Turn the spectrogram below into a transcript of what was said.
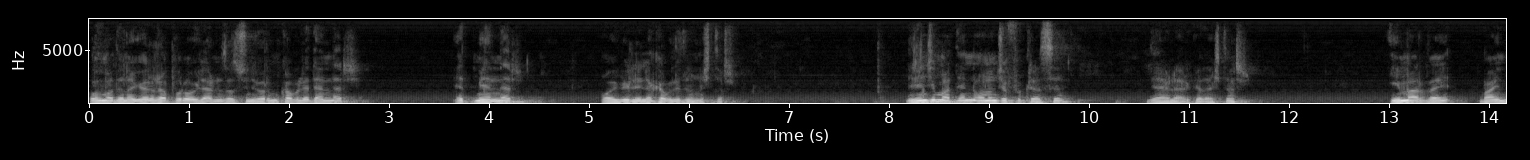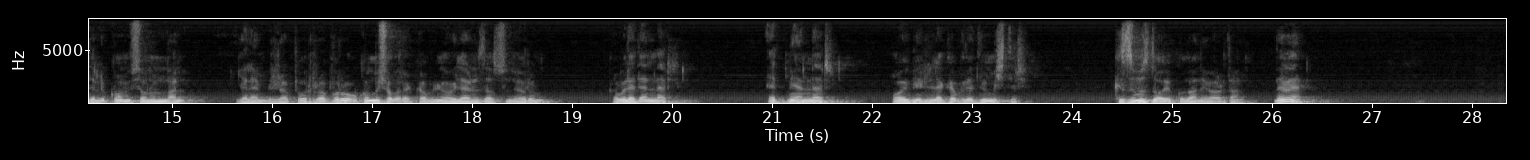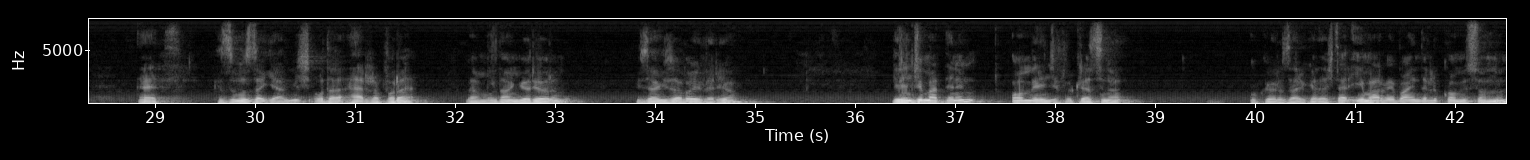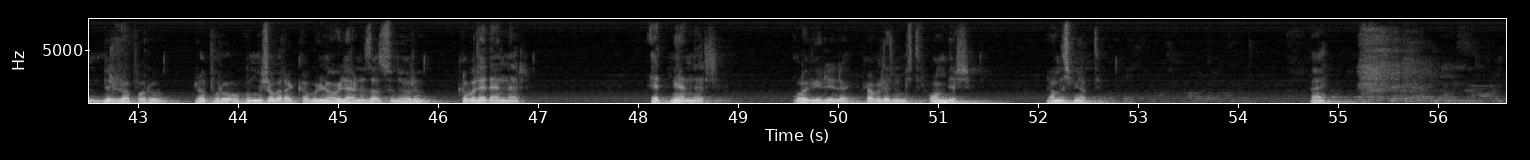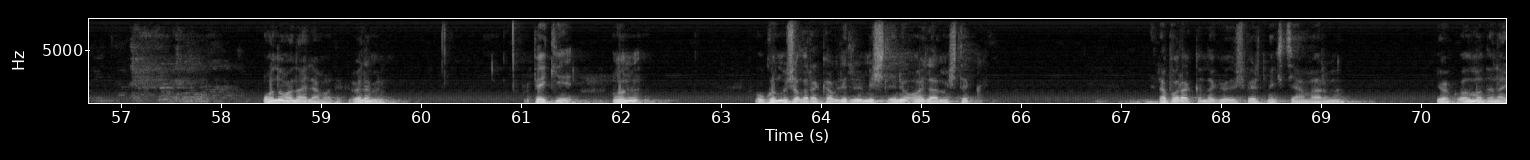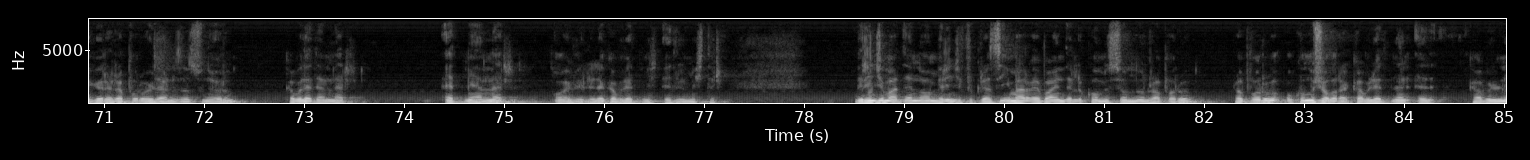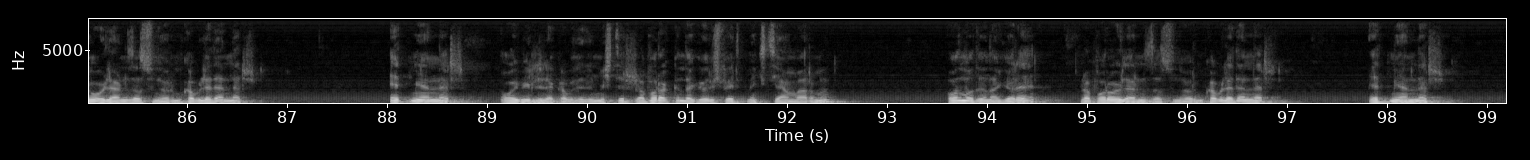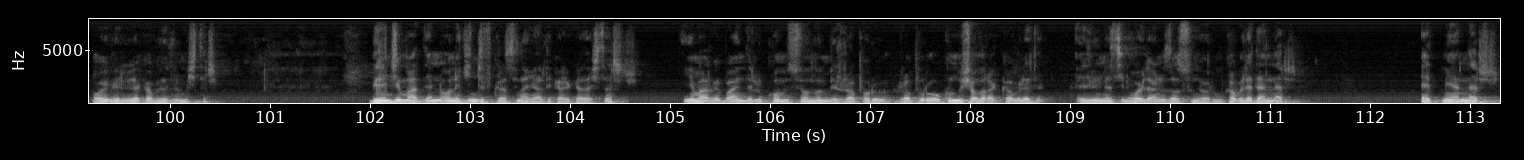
Olmadığına göre raporu oylarınıza sunuyorum. Kabul edenler, etmeyenler oy birliğiyle kabul edilmiştir. Birinci maddenin 10. fıkrası değerli arkadaşlar. İmar ve Bayındırlık Komisyonu'ndan gelen bir rapor. Raporu okunmuş olarak kabulünü oylarınıza sunuyorum. Kabul edenler, etmeyenler oy birliğiyle kabul edilmiştir. Kızımız da oy kullanıyor oradan. Değil mi? Evet. Kızımız da gelmiş. O da her rapora ben buradan görüyorum. Güzel güzel oy veriyor. Birinci maddenin 11. fıkrasını okuyoruz arkadaşlar. İmar ve Bayındırlık Komisyonu'nun bir raporu. Raporu okunmuş olarak kabulüne oylarınıza sunuyorum. Kabul edenler, etmeyenler oy birliğiyle kabul edilmiştir. 11. Yanlış mı yaptım? He? Onu onaylamadık, öyle mi? Peki, onu okunmuş olarak kabul edilmişliğini oylamıştık. Rapor hakkında görüş belirtmek isteyen var mı? Yok, olmadığına göre rapor oylarınıza sunuyorum. Kabul edenler, etmeyenler oy birliğiyle kabul etmiş, edilmiştir. Birinci maddenin 11. fıkrası İmar ve Bayındırlık Komisyonu'nun raporu. Raporu okunmuş olarak kabul etme, e, kabulünü oylarınıza sunuyorum. Kabul edenler, etmeyenler oy birliğiyle kabul edilmiştir. Rapor hakkında görüş belirtmek isteyen var mı? Olmadığına göre raporu oylarınıza sunuyorum. Kabul edenler, etmeyenler oy birliğiyle kabul edilmiştir. Birinci maddenin 12. fıkrasına geldik arkadaşlar. İmar ve Bayındırlık Komisyonu'nun bir raporu. Raporu okunmuş olarak kabul ed- edilmesini oylarınıza sunuyorum. Kabul edenler, etmeyenler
